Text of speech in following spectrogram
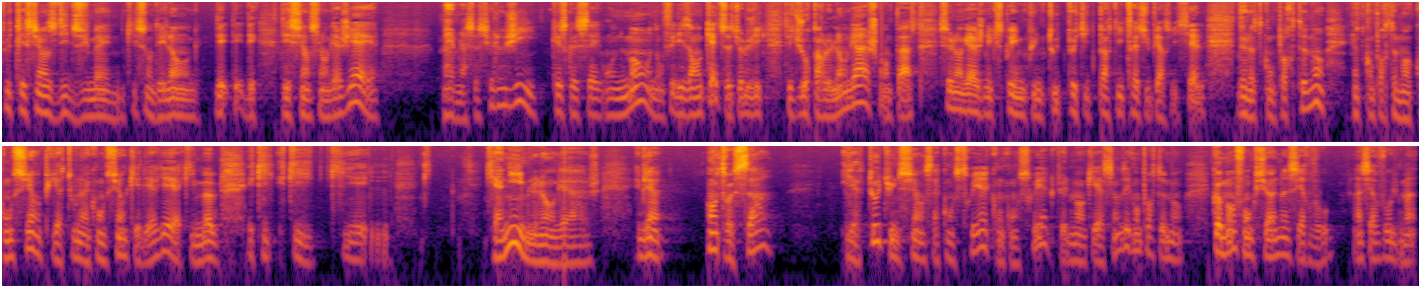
toutes les sciences dites humaines, qui sont des langues, des sciences langagières, même la sociologie, qu'est-ce que c'est? On demande, on fait des enquêtes sociologiques. C'est toujours par le langage qu'on passe. Ce langage n'exprime qu'une toute petite partie très superficielle de notre comportement, notre comportement conscient. Puis il y a tout l'inconscient qui est derrière, qui meuble et qui, qui, qui, qui, anime le langage. Eh bien, entre ça, il y a toute une science à construire, qu'on construit actuellement, qui est la science des comportements. Comment fonctionne un cerveau, un cerveau humain?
